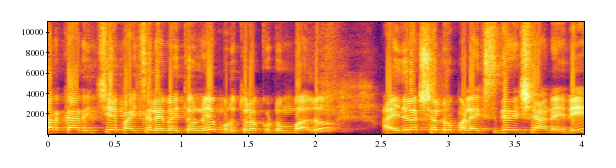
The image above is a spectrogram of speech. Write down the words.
సర్కార్ ఇచ్చే పైసలు ఏవైతే ఉన్నాయో మృతుల కుటుంబాలు ఐదు లక్షల రూపాయల ఎక్స్గ్రేషియా అనేది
